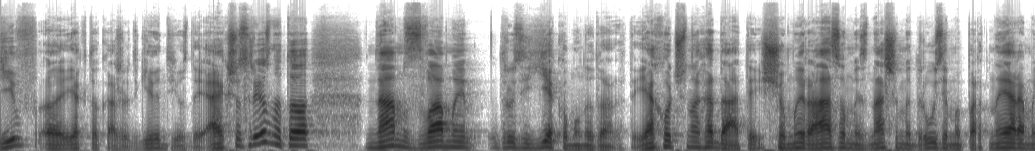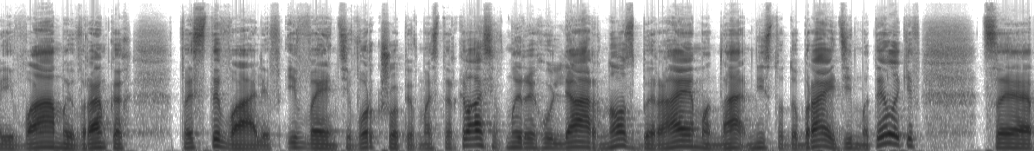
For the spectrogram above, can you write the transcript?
give, е, як то кажуть, give and Tuesday. А якщо серйозно, то нам з вами, друзі, є кому додати. Я хочу нагадати, що ми разом із нашими друзями, партнерами і вами в рамках фестивалів, івентів, воркшопів, майстер-класів ми регулярно збираємо на місто добра і дім метеликів. Це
